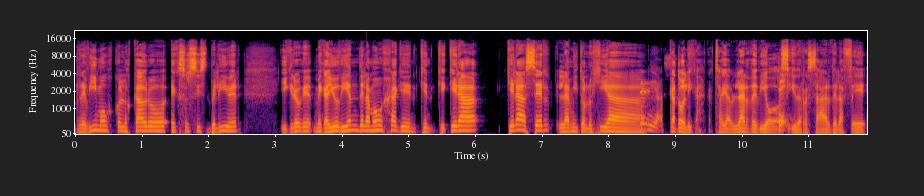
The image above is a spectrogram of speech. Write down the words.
revimos con los cabros Exorcist Believer y creo que me cayó bien de la monja que, que, que quiera, quiera hacer la mitología católica, ¿cachai? Hablar de Dios Sí. y de rezar, de la fe.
